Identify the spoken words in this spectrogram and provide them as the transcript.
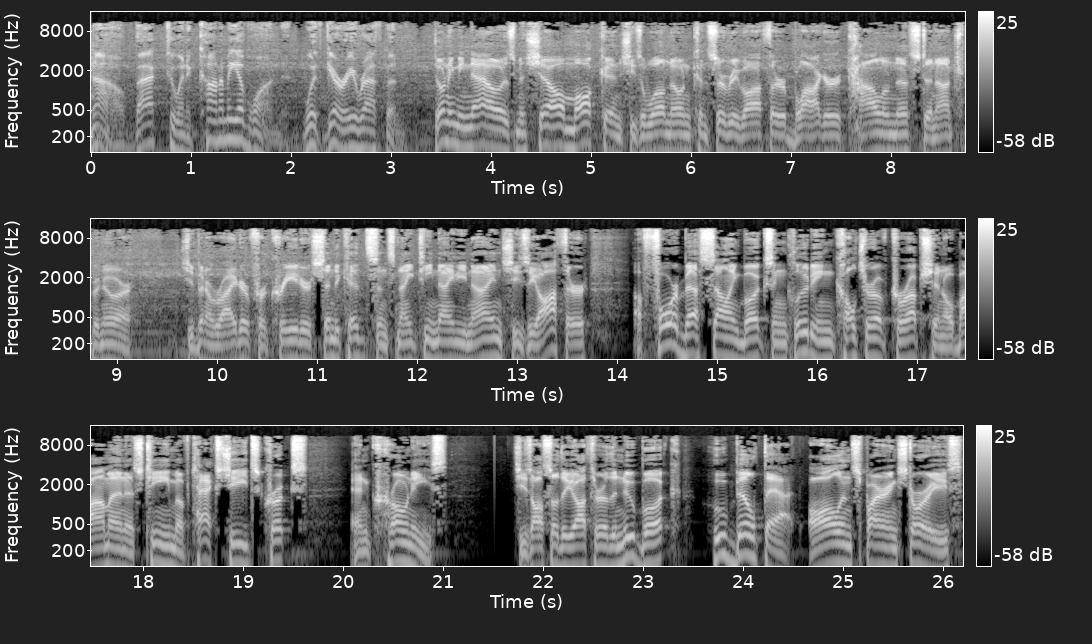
Now, back to an economy of one with Gary Rathbun. Joining me now is Michelle Malkin. She's a well known conservative author, blogger, columnist, and entrepreneur. She's been a writer for Creator Syndicate since 1999. She's the author of four best selling books, including Culture of Corruption Obama and His Team of Tax Cheats, Crooks, and cronies. She's also the author of the new book, Who Built That? All inspiring stories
